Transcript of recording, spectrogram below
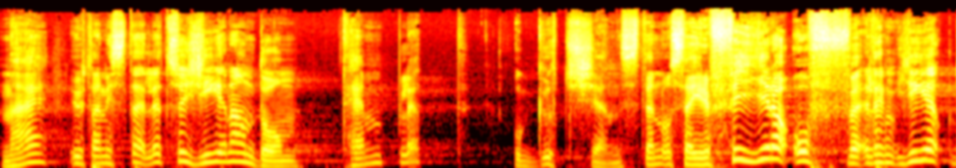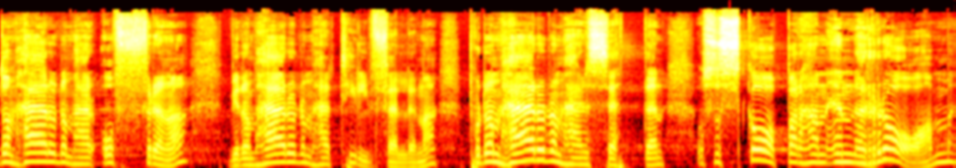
Nej, utan istället så ger han dem templet och gudstjänsten och säger fira offer, eller ge de här och de här offren vid de här och de här tillfällena, på de här och de här sätten. Och så skapar han en ram,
